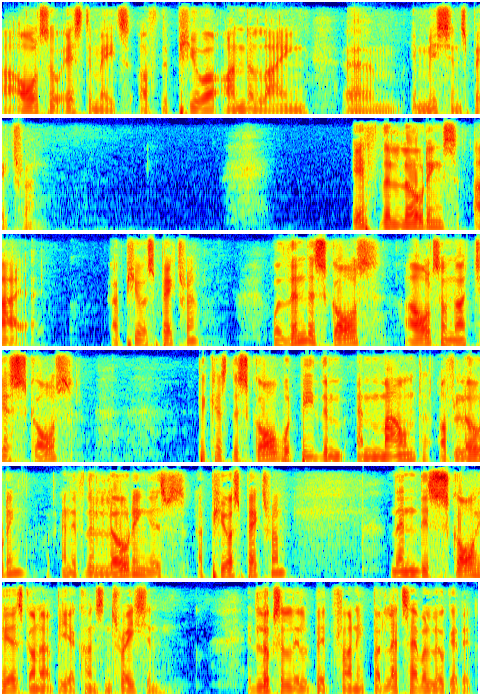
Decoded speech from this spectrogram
are also estimates of the pure underlying um, emission spectra. If the loadings are a pure spectra, well, then the scores are also not just scores, because the score would be the amount of loading, and if the loading is a pure spectrum, then the score here is going to be a concentration. It looks a little bit funny, but let's have a look at it.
